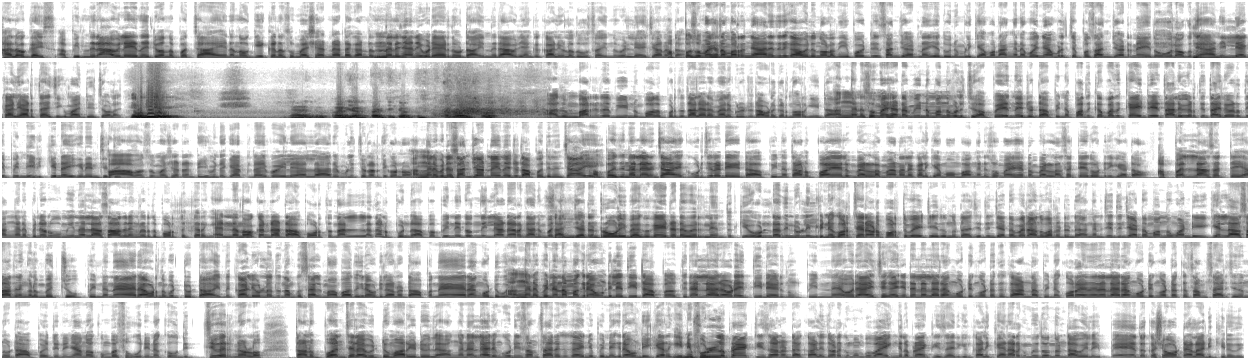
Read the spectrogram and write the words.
Hello guys അപ്പൊ ഇന്ന് രാവിലെ എഴുന്നേറ്റ് വന്നപ്പോ ചായനെ നോക്കിയിരിക്കണ സുമേഷ് ചേട്ടനാട്ടെ കണ്ടത്. ഇന്നലെ ഞാൻ ഇവിടെ ആയിരുന്നു കേട്ടാ ഇന്ന് രാവിലെ ഞങ്ങൾക്ക് കളിയുള്ള ദിവസമാണ് ഇന്ന് വെള്ളിയാഴ്ച ആണ് ട്ടോ. അപ്പൊ സുമേഷേട്ടൻ പറഞ്ഞു ഞാനിതിന് കാവലെന്നുള്ള നീ പോയിട്ട് സഞ്ജേട്ടനെ യദുവിനും വിളിക്കാൻ പറഞ്ഞു. അങ്ങനെ പോയി ഞാൻ വിളിച്ചപ്പോ സഞ്ജു ചേട്ടൻ ഏതോ ലോകം ഞാനില്ല കളി അടുത്ത ആഴ്ചക്ക് മാറ്റി വെച്ചോളാം. എനിക്ക്? ഞാൻ കളി അതാണിപ്പോ അതും പറഞ്ഞിട്ട് വീണ്ടും ബോധപ്പെടുത്ത് തലയുടെ മേലെ കൂടെ ഇട്ടിട്ട് അവിടെ കിടന്ന് ഉറങ്ങിയിട്ടാ. അങ്ങനെ സുമേഷ് ഏട്ടൻ വീണ്ടും വന്ന് വിളിച്ചു. അപ്പൊ എഴുന്നേറ്റിട്ടാ. പിന്നെ പതുക്കെ പതുക്കെ ആയിട്ട് തല ഉയർത്തി തല ഉയർത്തി. പിന്നെ ഇരിക്കണ്ടായി ഇങ്ങനെ പാവം സുമേഷ് ഏട്ടൻ ടീമിന്റെ ക്യാപ്റ്റൻ ആയി പോയില്ലേ? എല്ലാരും വിളിച്ചു നടത്തി അങ്ങനെ പിന്നെ സഞ്ജു ഏട്ടൻ എഴുന്നേറ്റിട്ടാ അപ്പൊ ഇതിനും ചായ അപ്പൊ ഇതിനെല്ലാരും ചായക്ക് കുടിച്ച് റെഡി ആയിട്ടാ. പിന്നെ തണുപ്പായാലും വെള്ളം വേണല്ലോ കളിക്കാൻ പോകുമ്പോ. അങ്ങനെ സുമേഷ് ഏട്ടൻ വെള്ളം സെറ്റ് ചെയ്തോണ്ടിരിക്കുക കേട്ടോ അപ്പൊ എല്ലാം സെറ്റ് ആയി. അങ്ങനെ പിന്നെ റൂമിൽ നിന്ന് എല്ലാ സാധനങ്ങളും എടുത്ത് പുറത്തേക്ക് ഇറങ്ങി. എന്നെ നോക്കണ്ടാട്ടാ. പുറത്ത് നല്ല തണുപ്പുണ്ട്. അപ്പൊ പിന്നെ ഇതൊന്നും ഇല്ലാണ്ട് ഇറങ്ങാനും പറ്റും സഞ്ജേട്ടൻ ട്രോളി ബാഗ് ഒക്കെ ആയിട്ടാ വരുന്നത് എന്തൊക്കെയോ ഉണ്ട് അതിന്റെ ഉള്ളിൽ പിന്നെ കുറച്ചേരം അവിടെ പുറത്ത് വെയിറ്റ് ചെയ്ത് നിന്നിട്ടാ ജിതിൻ ചേട്ടൻ വരാന്ന് പറഞ്ഞിട്ടുണ്ട്. അങ്ങനെ ജിതിൻ ചേട്ടൻ വന്നു വണ്ടിക്ക് എല്ലാ സാധനങ്ങളും വെച്ചു. പിന്നെ നേരെ അവിടുന്ന് വിട്ടുട്ടാ. ഇന്ന് കളി ഉള്ളത് നമുക്ക് സൽമാബാദ് ഗ്രൗണ്ടിലാണ് കേട്ടോ അപ്പൊ നേരെ അങ്ങോട്ട് പോയി. അങ്ങനെ പിന്നെ നമ്മ ഗ്രൗണ്ടിൽ എത്തിയിട്ടാ അപ്പത്തിന് എല്ലാരും അവിടെ എത്തിയിട്ടായിരുന്നു പിന്നെ ഒരാഴ്ച കഴിഞ്ഞിട്ടല്ല എല്ലാരും അങ്ങോട്ടും ഇങ്ങോട്ടൊക്കെ കാണണം പിന്നെ കുറെ നേരം എല്ലാരും അങ്ങോട്ടും ഇങ്ങോട്ടൊക്കെ സംസാരിച്ച് നിന്നുട്ടാ അപ്പോഴത്തേനും ഞാൻ നോക്കുമ്പോ സൂര്യനൊക്കെ ഉദിച്ച് വരണുള്ളൂ തണുപ്പ് അഞ്ചല വിട്ടു മാറിയിട്ടില്ല അങ്ങനെ എല്ലാരും കൂടി സംസാരമൊക്കെ കഴിഞ്ഞ് പിന്നെ ഗ്രൗണ്ടിലേക്ക് ഇറങ്ങി. ഇനി ഫുള്ള് പ്രാക്ടീസ് ആണ് കേട്ടോ കളി തുടങ്ങും മുമ്പ് ഭയങ്കര പ്രാക്ടീസ് ആയിരിക്കും. കളിക്കാൻ ഇറങ്ങുമ്പോൾ ഇതൊന്നും ഉണ്ടാവില്ല. ഇപ്പൊ ഏതൊക്കെ ഷോട്ടുകളാണ് അടിക്കുന്നത്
